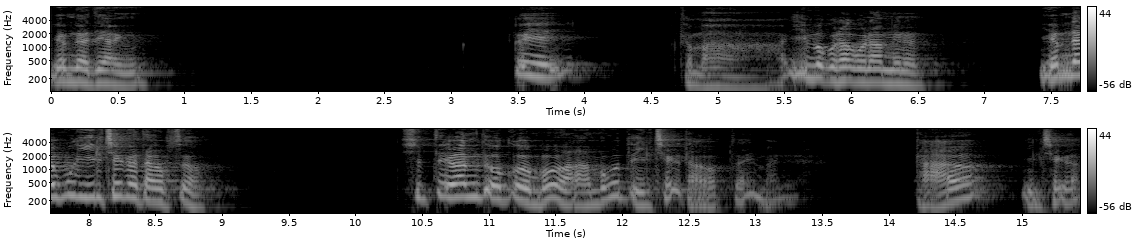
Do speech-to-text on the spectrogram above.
염라대왕이. 그 그만 이목을 하고 나면은 염라국이 일체가 다 없어. 십대 왕도 없고 뭐 아무것도 일체가 다 없다 이 말이야. 다 일체가.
